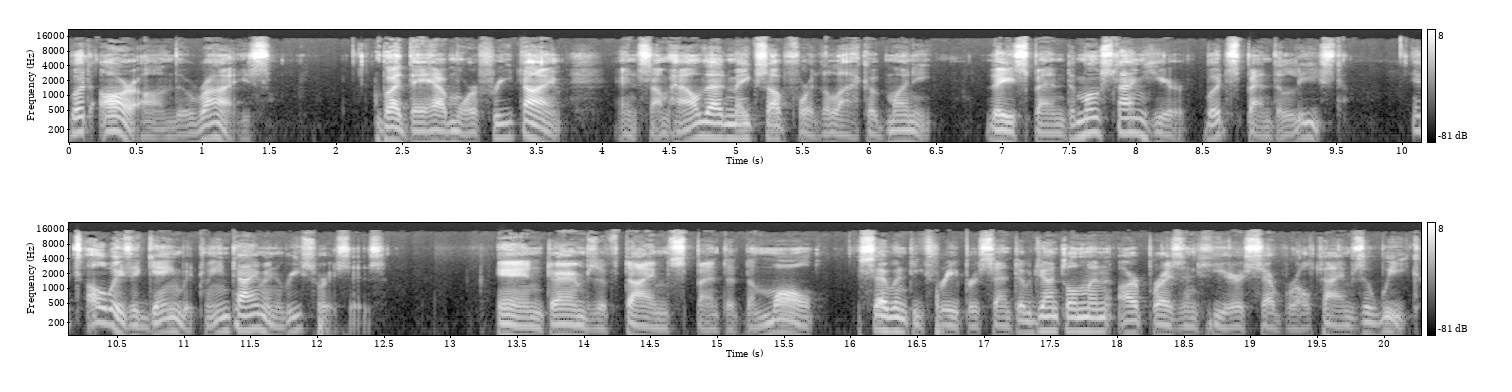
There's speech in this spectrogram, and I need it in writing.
but are on the rise. But they have more free time, and somehow that makes up for the lack of money. They spend the most time here, but spend the least. It's always a game between time and resources. In terms of time spent at the mall, 73% of gentlemen are present here several times a week.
